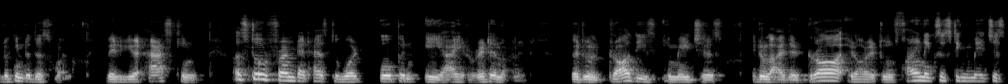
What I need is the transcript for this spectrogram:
look into this one where you're asking a storefront that has the word open AI written on it it will draw these images it will either draw or it will find existing images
